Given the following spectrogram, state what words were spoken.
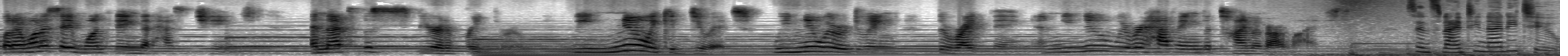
But I want to say one thing that hasn't changed, and that's the spirit of breakthrough. We knew we could do it. We knew we were doing the right thing, and we knew we were having the time of our lives. Since 1992,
